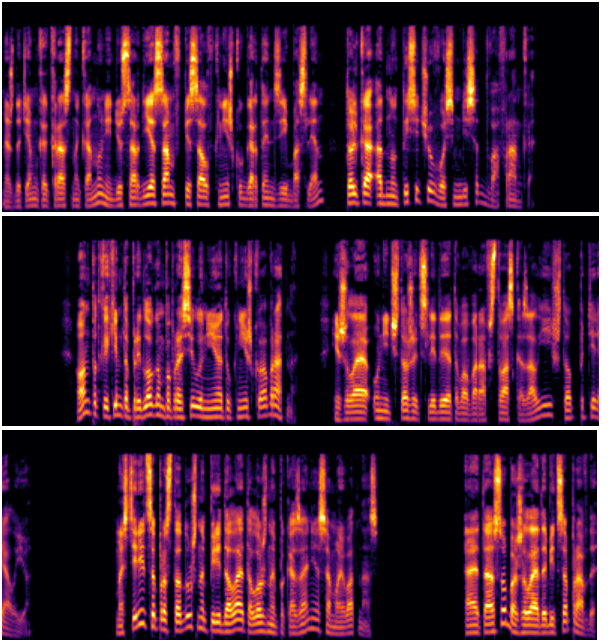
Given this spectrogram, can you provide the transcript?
Между тем, как раз накануне Дюсардье сам вписал в книжку Гортензии Баслен только 1082 франка. Он под каким-то предлогом попросил у нее эту книжку обратно и, желая уничтожить следы этого воровства, сказал ей, что потерял ее. Мастерица простодушно передала это ложное показание самой Ватнас. А эта особа, желая добиться правды,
